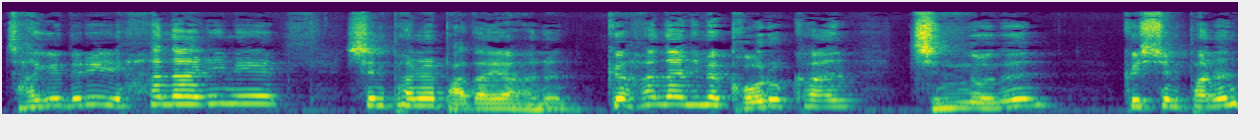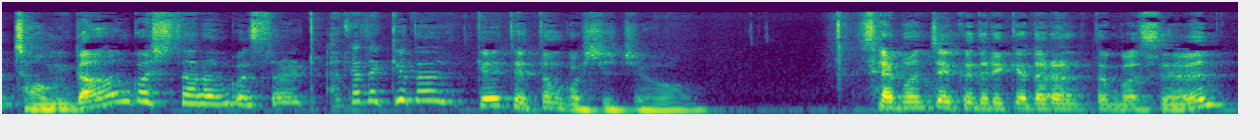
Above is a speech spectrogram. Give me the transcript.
자기들이 하나님의 심판을 받아야 하는 그 하나님의 거룩한 진노는 그 심판은 정당한 것이다라는 것을 깨닫게 됐던 것이죠. 세 번째 그들이 깨달았던 것은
